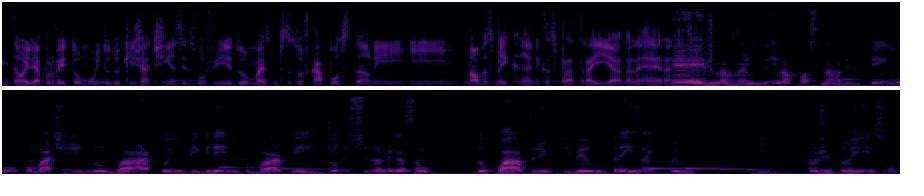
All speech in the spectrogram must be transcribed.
Então ele aproveitou muito do que já tinha se desenvolvido, mas não precisou ficar apostando em, em novas mecânicas pra atrair a galera. É, ele não, não, ele, não aposta em nada. Ele tem o combate do barco e o upgrade do barco e todo o estilo de navegação do 4 e que veio do 3, né? Que foi o que projetou isso.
